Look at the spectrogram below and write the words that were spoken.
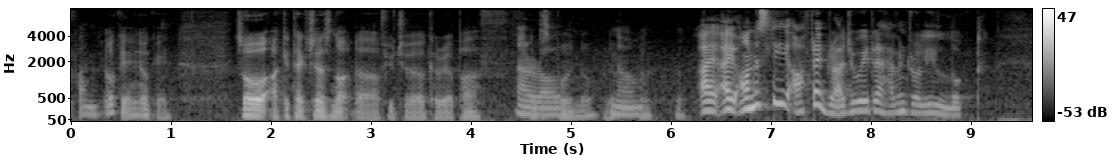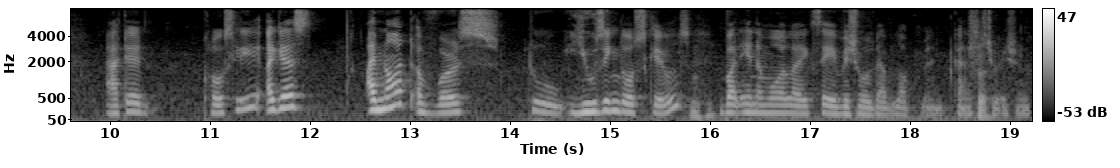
Fun. Okay, okay. So architecture is not a future career path Not at all. point, no? No. I, I honestly, after I graduated, I haven't really looked at it closely. I guess I'm not averse to using those skills. Mhm. but in a more like say visual development kind of Sure. situation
